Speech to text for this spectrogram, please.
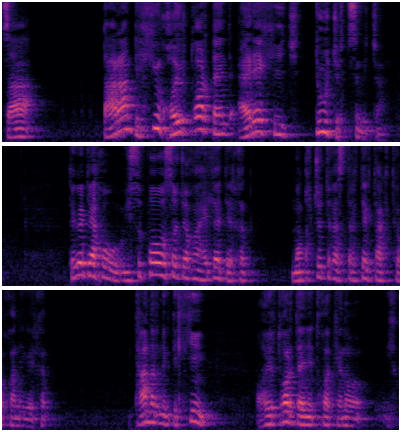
За дараа нь дэлхийн 2 дугаар дайнд арай хийж дүүж өтсөн гэж байна. Тэгээд яг уу Юсуповосо жоохон халиад ярихад монголчуудын стратеги тактик ухааныг ярихад та нар нэг дэлхийн 2 дугаар дайны тухай кино их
